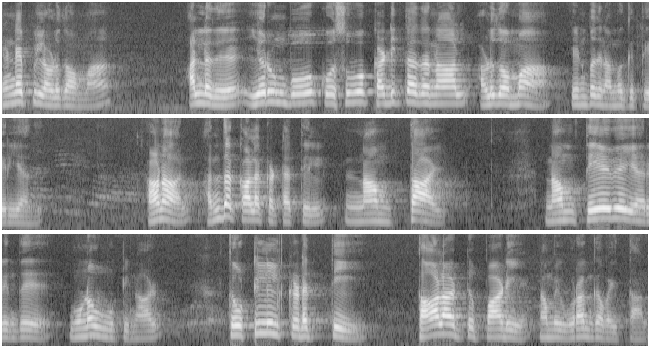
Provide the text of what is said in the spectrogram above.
நினைப்பில் அழுதோமா அல்லது எறும்போ கொசுவோ கடித்ததனால் அழுதோமா என்பது நமக்கு தெரியாது. ஆனால் அந்த காலகட்டத்தில் நாம் தாய் நம் தேவை அறிந்து உணவு ஊட்டினால் தொட்டிலில் கிடத்தி தாளாட்டு பாடி நம்மை உறங்க வைத்தாள்.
